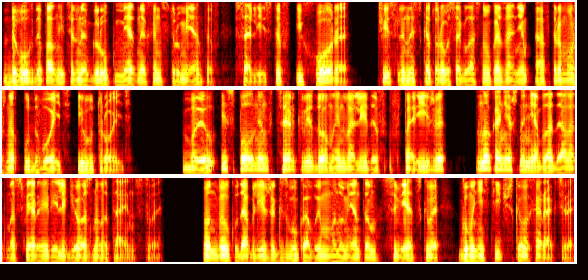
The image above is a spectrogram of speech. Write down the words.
двух дополнительных групп медных инструментов, солистов и хора, численность которого, согласно указаниям автора, можно удвоить и утроить, был исполнен в церкви Дома инвалидов в Париже, но, конечно, не обладал атмосферой религиозного таинства. Он был куда ближе к звуковым монументам светского, гуманистического характера,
